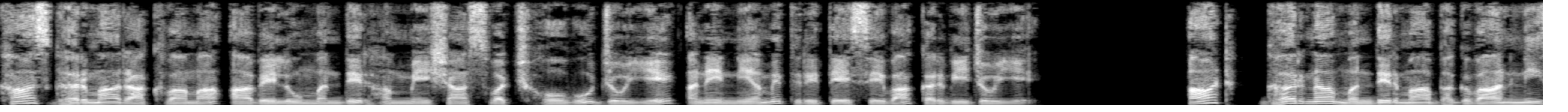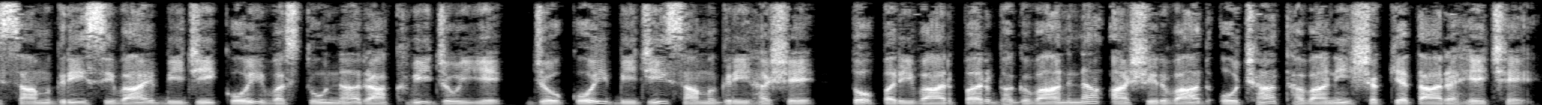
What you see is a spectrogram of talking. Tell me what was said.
ખાસ ઘરમાં રાખવામાં આવેલું મંદિર હંમેશા સ્વચ્છ હોવું જોઈએ અને નિયમિત રીતે સેવા કરવી જોઈએ. આઠ ઘરના મંદિરમાં ભગવાનની સામગ્રી સિવાય બીજી કોઈ વસ્તુ ન રાખવી જોઈએ. જો કોઈ બીજી સામગ્રી હશે, તો પરિવાર પર ભગવાનના આશીર્વાદ ઓછા થવાની શક્યતા રહે છે.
